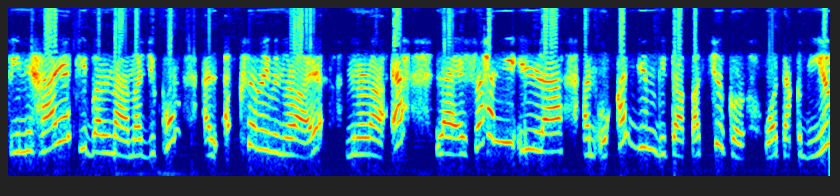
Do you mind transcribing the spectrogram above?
في نهاية برنامجكم الأكثر من رائع. من رائع لا يسعني إلا أن أقدم بطاقة شكر وتقدير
